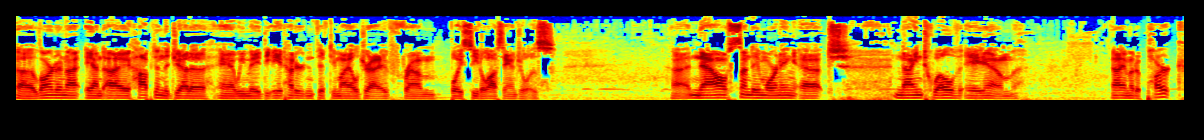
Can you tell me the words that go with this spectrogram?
uh, Lauren and I, and I hopped in the Jetta and we made the 850 mile drive from Boise to Los Angeles. Uh, now, Sunday morning at 9:12 a.m. I am at a park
